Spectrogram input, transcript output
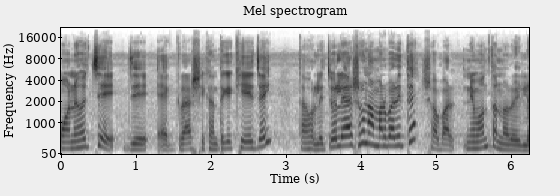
মনে হচ্ছে যে এক গ্রাস সেখান থেকে খেয়ে যাই? তাহলে চলে আসুন আমার বাড়িতে। সবার নিমন্ত্রণ রইল।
